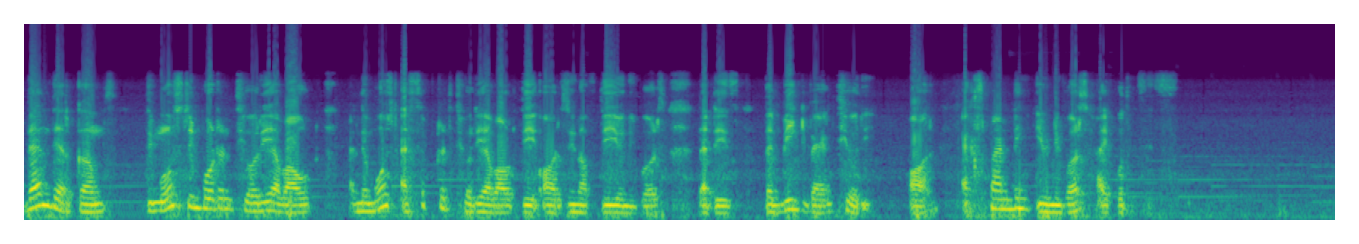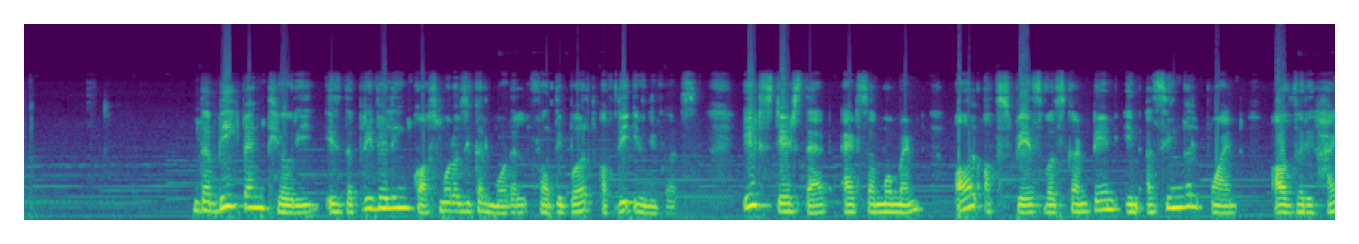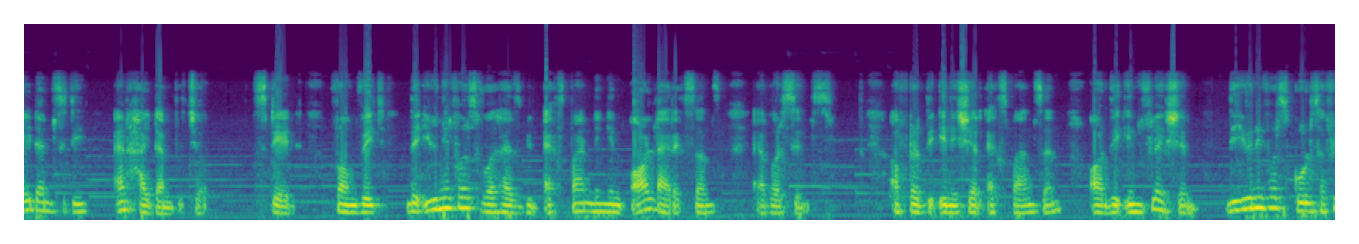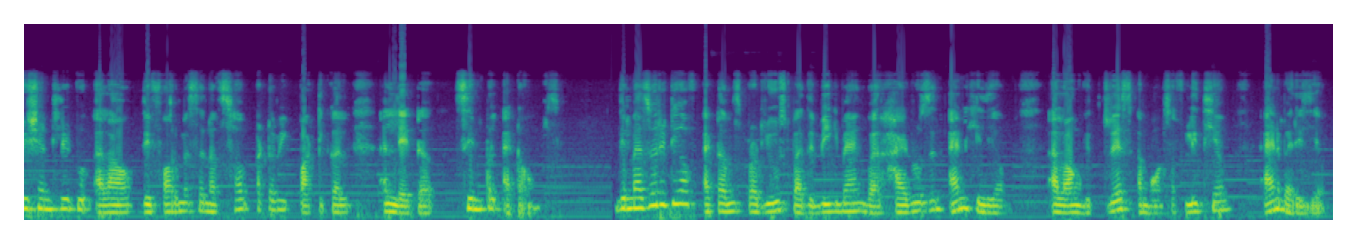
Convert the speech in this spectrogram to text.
Then there comes the most important theory about and the most accepted theory about the origin of the universe that is the Big Bang theory or expanding universe hypothesis. The Big Bang theory is the prevailing cosmological model for the birth of the universe. It states that at some moment all of space was contained in a single point of very high density and high temperature state from which the universe has been expanding in all directions ever since. After the initial expansion or the inflation, the universe cooled sufficiently to allow the formation of subatomic particles and later simple atoms. The majority of atoms produced by the Big Bang were hydrogen and helium along with trace amounts of lithium and beryllium.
